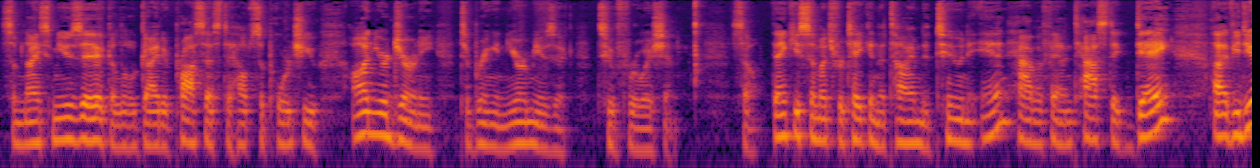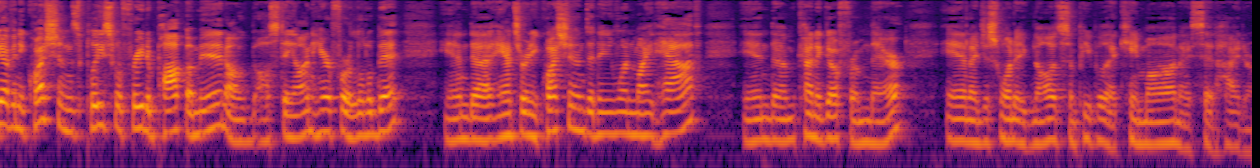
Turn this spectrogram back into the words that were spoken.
some nice music, a little guided process to help support you on your journey to bringing your music to fruition. So, thank you so much for taking the time to tune in. Have a fantastic day. Uh, if you do have any questions, please feel free to pop them in. I'll, I'll stay on here for a little bit and uh, answer any questions that anyone might have and um, kind of go from there. And I just want to acknowledge some people that came on. I said hi to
